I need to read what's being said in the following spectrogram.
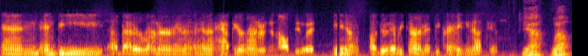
and and be a better runner and a, and a happier runner. Then I'll do it. You know, I'll do it every time. It'd be crazy not to. Yeah. Well,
